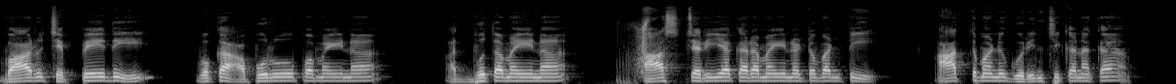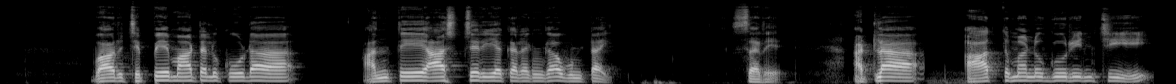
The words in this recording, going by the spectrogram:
వారు చెప్పేది ఒక అపురూపమైన అద్భుతమైన ఆశ్చర్యకరమైనటువంటి ఆత్మను గురించి కనుక వారు చెప్పే మాటలు కూడా అంతే ఆశ్చర్యకరంగా ఉంటాయి. సరే. అట్లా ఆత్మను గురించి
